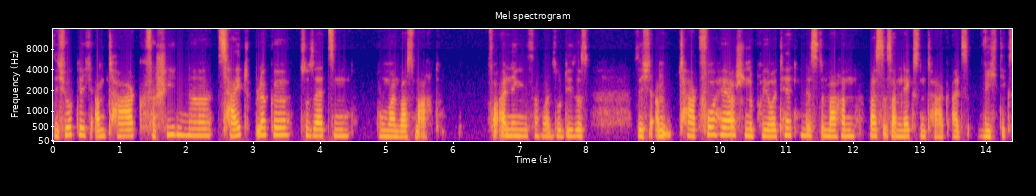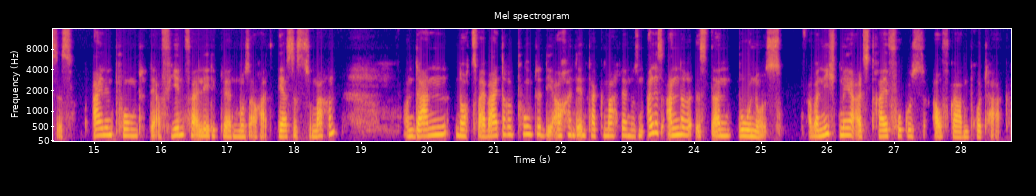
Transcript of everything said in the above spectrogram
sich wirklich am Tag verschiedene Zeitblöcke zu setzen, wo man was macht. Vor allen Dingen, ich sag mal, so dieses sich am Tag vorher schon eine Prioritätenliste machen, was ist am nächsten Tag als wichtigstes. Einen Punkt, der auf jeden Fall erledigt werden muss, auch als erstes zu machen und dann noch zwei weitere Punkte, die auch an dem Tag gemacht werden müssen. Alles andere ist dann Bonus, aber nicht mehr als drei Fokusaufgaben pro Tag.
